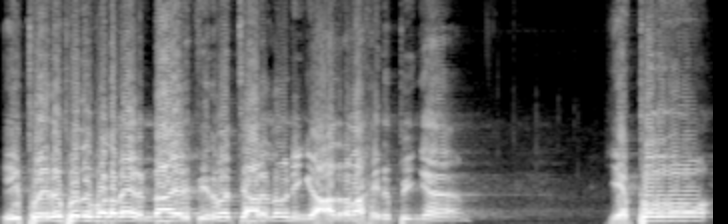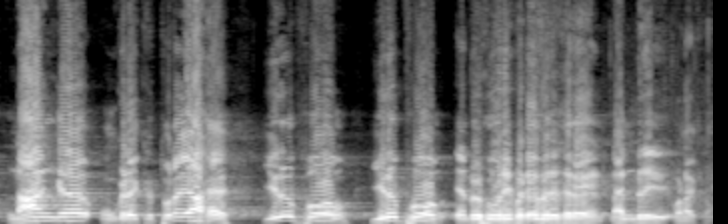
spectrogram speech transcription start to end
இப்ப இருப்பது போலவே ரெண்டாயிரத்தி இருபத்தி ஆறிலும் நீங்க ஆதரவாக இருப்பீங்க. எப்பவும் நாங்கள் உங்களுக்கு துணையாக இருப்போம் இருப்போம் என்று கூறி விடைபெறுகிறேன். நன்றி வணக்கம்.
